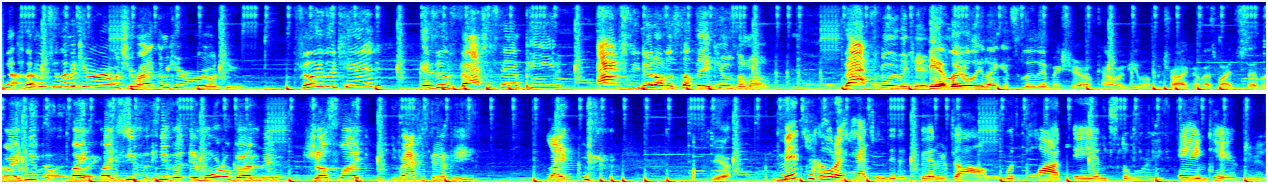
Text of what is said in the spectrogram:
no, let me let me keep it real with you, right? Let me keep it real with you. Philly the Kid is this Vash the Stampede actually did all the stuff they accused him of. That's really the Kid. Yeah, literally, like it's literally a mixture of Cowboy Bebop and Trigun. That's why I just said. when Like he's first saw like like he's he's an immortal gunman, just like Vash the Stampede. Like yeah, Michiko to Hatchin did a better job with plot and stories and characters,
